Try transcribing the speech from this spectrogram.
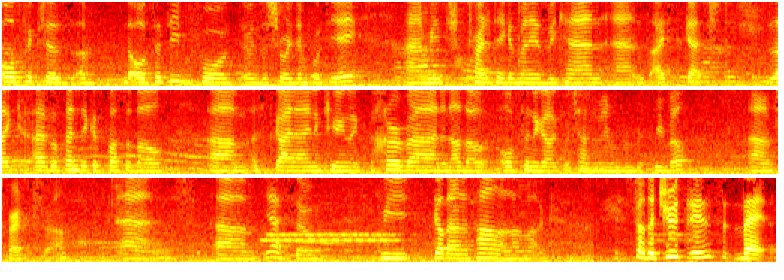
old pictures of the old city before it was destroyed in 48 and we tried to take as many as we can and I sketched like as authentic as possible um, a skyline including like the Churva and another old synagogue which hasn't been re- rebuilt um, Tiferes Yisrael and um, yeah so we got there on a tile and a mug. So the truth is that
